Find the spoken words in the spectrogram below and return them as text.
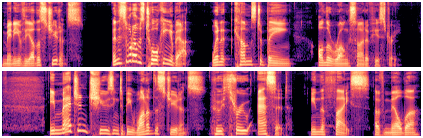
many of the other students. And this is what I was talking about when it comes to being on the wrong side of history. Imagine choosing to be one of the students who threw acid in the face of Melba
